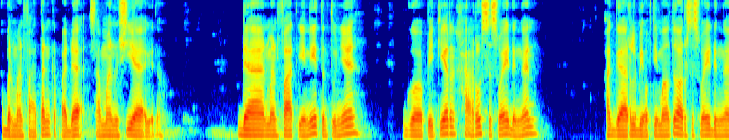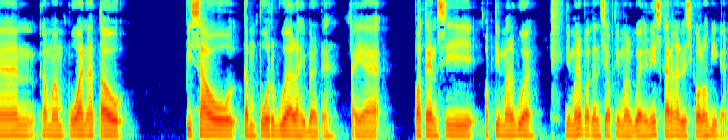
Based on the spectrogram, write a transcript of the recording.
kebermanfaatan kepada sama manusia gitu dan manfaat ini tentunya gue pikir harus sesuai dengan agar lebih optimal tuh harus sesuai dengan kemampuan atau pisau tempur gue lah ibaratnya. Kayak potensi optimal gue di mana potensi optimal gue ini sekarang adalah psikologi kan.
